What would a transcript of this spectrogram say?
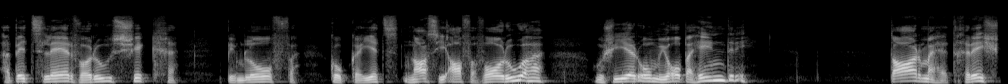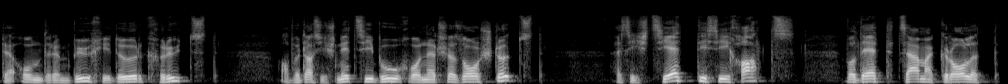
ein bisschen leer vorausschicken. Beim Laufen gucken jetzt Nase Affen voraus und schier um oben hintere. Die Arme hat Christen unter dem Bauchi durchgekreuzt. Aber das ist nicht sein Bauch, den er schon so stützt. Es ist Zieti, sein Katz, wo dort zusammengerollt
